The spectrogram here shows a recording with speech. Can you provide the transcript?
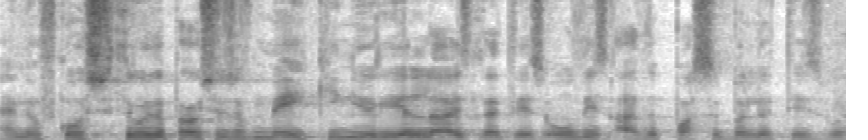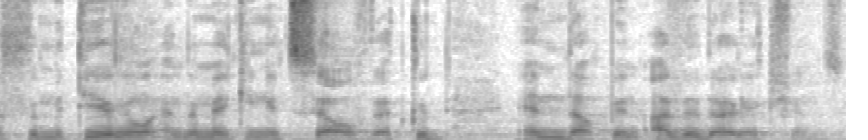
And of course, through the process of making, you realize that there's all these other possibilities with the material and the making itself that could end up in other directions.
